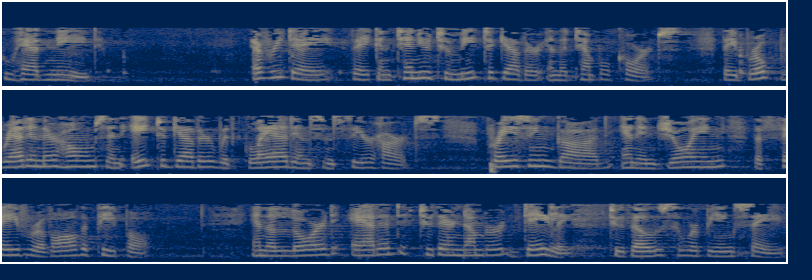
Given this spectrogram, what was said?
who had need. Every day they continued to meet together in the temple courts. They broke bread in their homes and ate together with glad and sincere hearts, praising God and enjoying the favor of all the people. And the Lord added to their number daily to those who were being saved.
